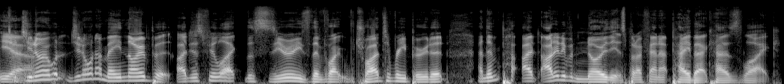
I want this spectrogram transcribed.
Yeah. Do you know what? Do you know what I mean though? But I just feel like the series they've like tried to reboot it, and then I, I didn't even know this, but I found out Payback has like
